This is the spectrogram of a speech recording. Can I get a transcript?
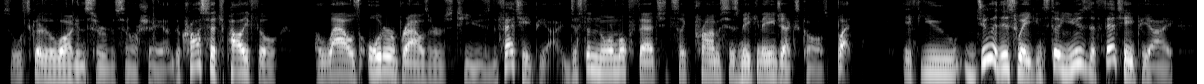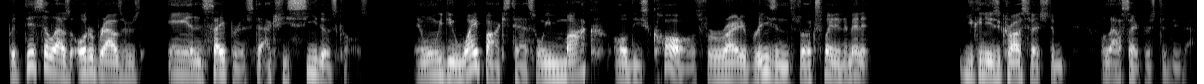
So let's go to the login service and I'll show you. The crossfetch polyfill allows older browsers to use the fetch API. Just a normal fetch, it's like promises making AJAX calls. But if you do it this way, you can still use the fetch API, but this allows older browsers and Cypress to actually see those calls. And when we do white box tests, when we mock all these calls for a variety of reasons, which I'll explain in a minute, you can use a crossfetch to allow Cypress to do that.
